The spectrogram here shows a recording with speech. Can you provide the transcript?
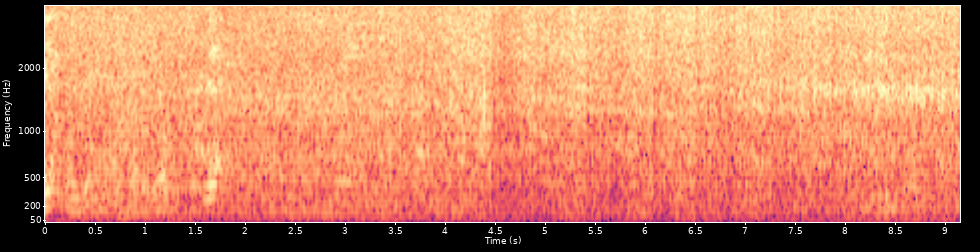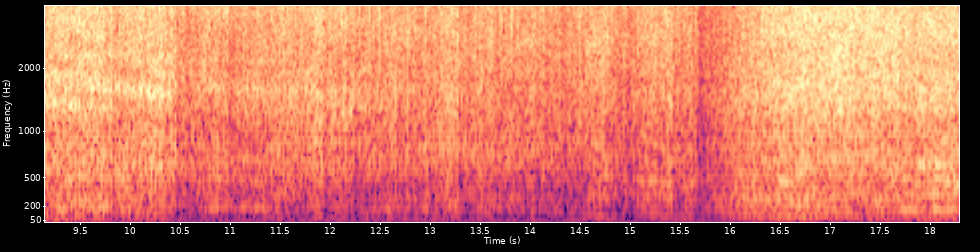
Yeah. I'm reading it, that's real. Yeah. Oh,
